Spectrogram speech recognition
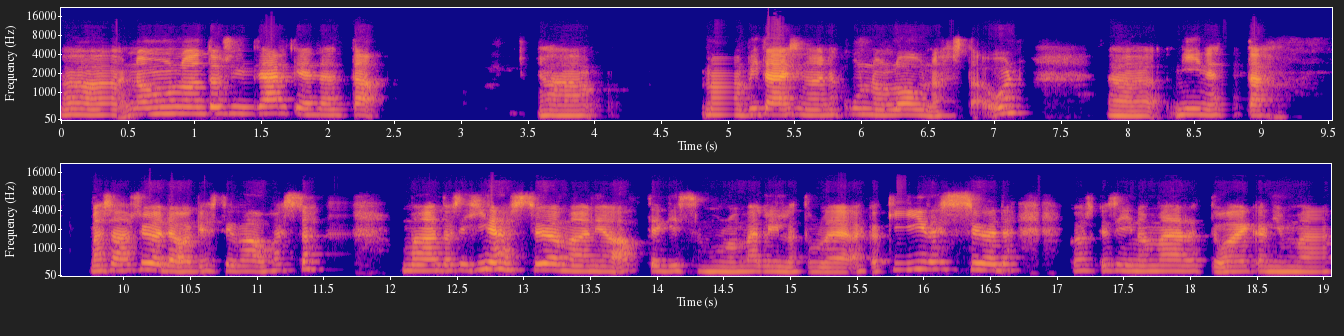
Uh, no mulla on tosi tärkeää, että uh, mä pitäisin aina kunnon lounastauon niin, että mä saan syödä oikeasti rauhassa. Mä oon tosi hidas syömään ja apteekissa mulla on välillä tulee aika kiire syödä, koska siinä on määrätty aika, niin mä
